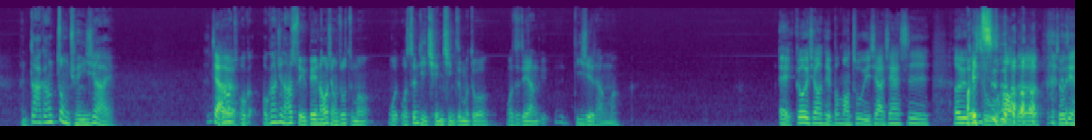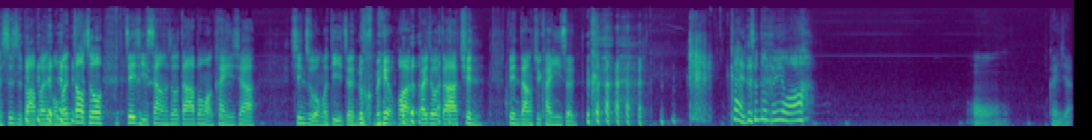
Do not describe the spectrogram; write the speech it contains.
很大，刚重拳一下诶。真假的？我刚我刚去拿水杯，然后我想说怎么？我我身体前倾这么多，我是怎样低血糖吗？哎、欸，各位小姐帮忙注意一下，现在是二月二十五号的九点四十八分。我们到时候这一集上的时候，大家帮忙看一下新主有没有地震。如果没有的话，拜托大家劝便当去看医生。看，真的没有啊？哦，我看一下，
